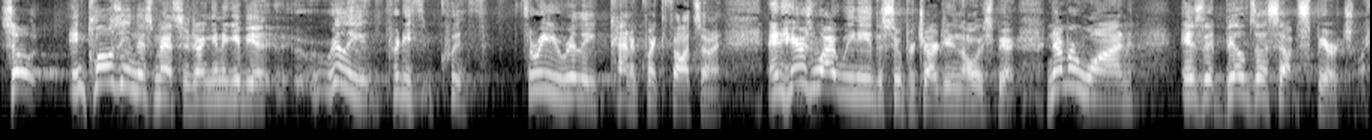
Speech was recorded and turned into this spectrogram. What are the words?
So, in closing this message, I'm going to give you really pretty th- quick Three really kind of quick thoughts on it. And here's why we need the supercharging in the Holy Spirit. Number one is it builds us up spiritually.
